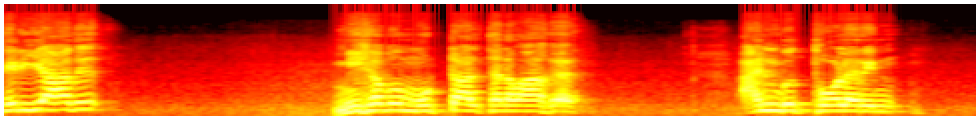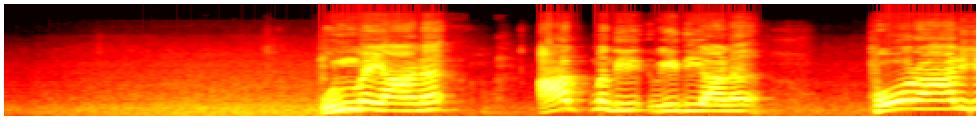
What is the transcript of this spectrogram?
தெரியாது மிகவும் முட்டாள்தனமாக அன்பு தோழரின் உண்மையான ஆத்மதி ரீதியான போராளி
